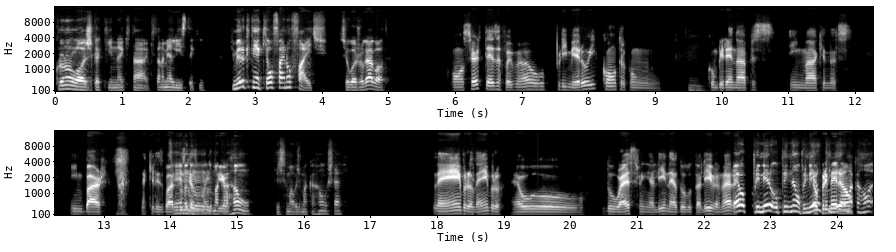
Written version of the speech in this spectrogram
cronológica aqui, né, que tá, que tá na minha lista aqui. Primeiro que tem aqui é o Final Fight. Chegou a jogar, Gota? Com certeza, foi o meu primeiro encontro com, com beat'em ups em máquinas, em bar, naqueles Você bares lembra do, do macarrão? Que eles chamavam de macarrão, o chefe? Lembro, lembro. É o do wrestling ali, né? Do luta livre, não era? É o primeiro, o, não, o primeiro, É o primeiro macarrão.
